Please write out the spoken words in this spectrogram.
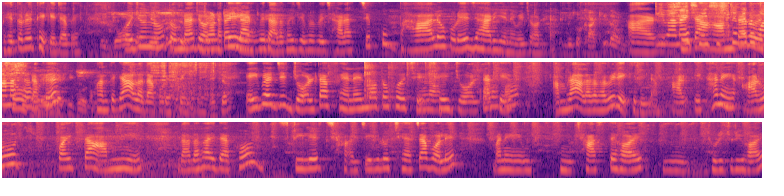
ভেতরে থেকে যাবে। ওই জন্য তোমরা জলটাকে লাগবে। দাদাভাই যেভাবে ঝাড়াচ্ছে খুব ভালো করে ঝাড়িয়ে নেবে জলটা। আর যেটা আমটা রয়েছে ওটাকে ওখান থেকে আলাদা করে ফেলবে। এইবার যে জলটা ফ্যানের মতো হয়েছে সেই জলটাকে আমরা আলাদাভাবে রেখে দিলাম। আর এখানে আরও কয়েকটা আম নিয়ে দাদাভাই দেখো স্টিলের ছা- যেগুলো ছেঁচা বলে মানে ছাঁচতে হয় ঝুড়ি ঝুড়ি হয়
